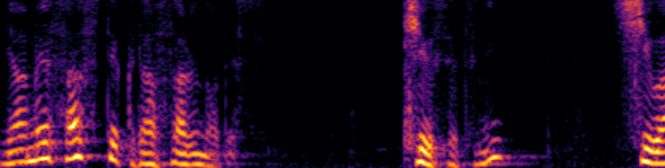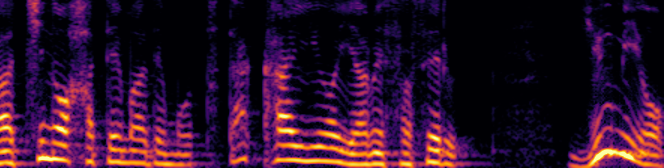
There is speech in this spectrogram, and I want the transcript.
やめさせてくださるのです。9節に死は地の果てまでも戦いをやめさせる。弓を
